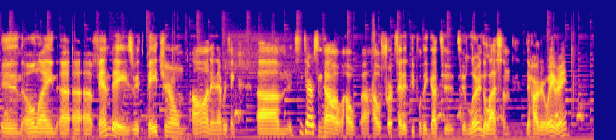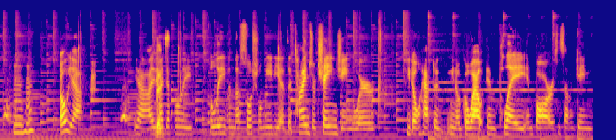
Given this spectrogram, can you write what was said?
in online uh, uh, uh, fan base with Patreon on and everything. Um, it's interesting how how uh, how short-sighted people they got to to learn the lesson the harder way, right? Mm-hmm. Oh yeah, yeah. I, I definitely believe in the social media. The times are changing where you don't have to you know go out and play in bars and stuff and gain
